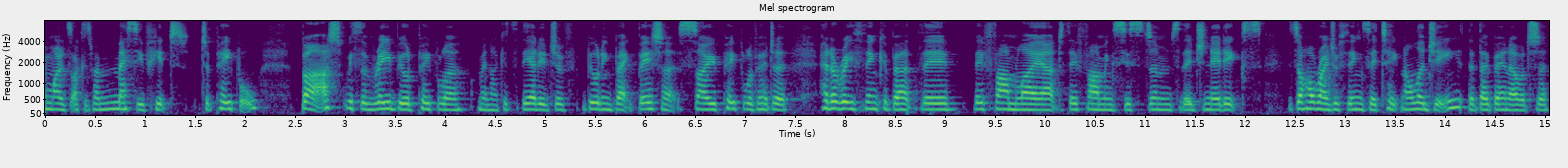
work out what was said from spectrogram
in one like it's a massive hit to people. But with the rebuild, people are, I mean, like it's the adage of building back better. So people have had to had to rethink about their, their farm layout, their farming systems, their genetics. There's a whole range of things, their technology that they've been able to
